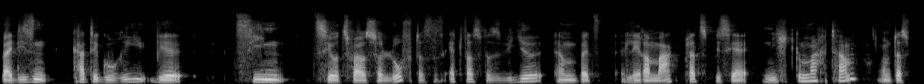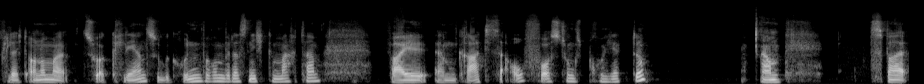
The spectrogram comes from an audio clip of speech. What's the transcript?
bei diesen Kategorie, wir ziehen CO2 aus der Luft. Das ist etwas, was wir ähm, bei Lehrermarktplatz bisher nicht gemacht haben. Und das vielleicht auch nochmal zu erklären, zu begründen, warum wir das nicht gemacht haben. Weil ähm, gerade diese Aufforstungsprojekte ähm, zwar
